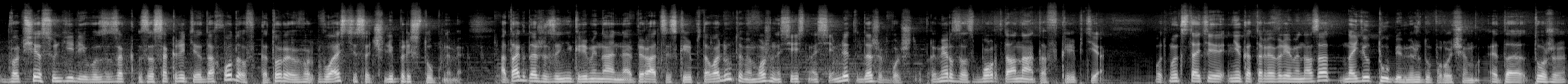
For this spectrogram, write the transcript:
Вообще судили его за, за сокрытие доходов, которые власти сочли преступными. А так даже за некриминальные операции с криптовалютами можно сесть на 7 лет и даже больше. Например, за сбор донатов в крипте. Вот мы, кстати, некоторое время назад на Ютубе, между прочим, это тоже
